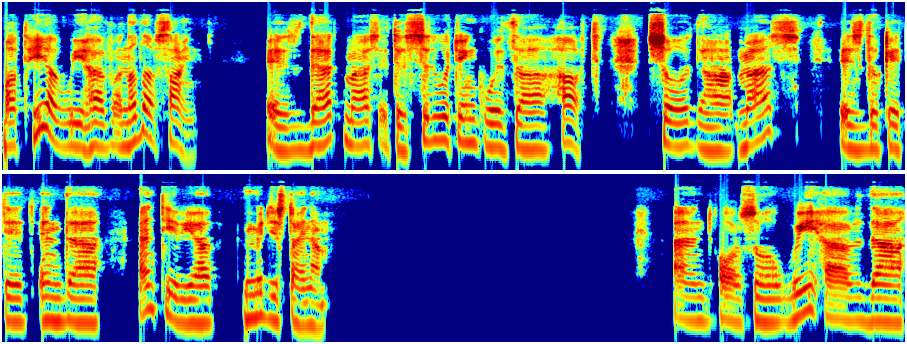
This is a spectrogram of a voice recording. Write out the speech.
But here we have another sign is that mass it is silhouetting with the heart. So the mass is located in the anterior mediastinum. and also we have the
